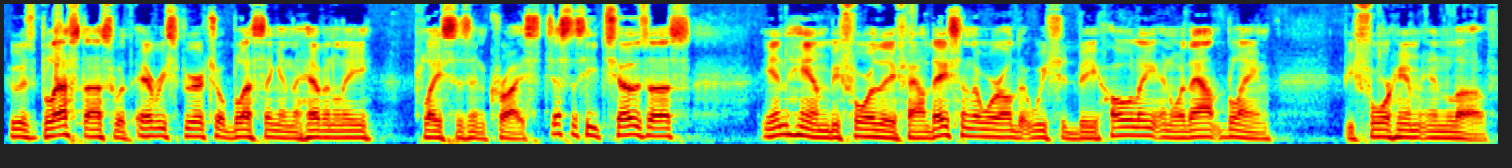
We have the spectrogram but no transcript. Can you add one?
who has blessed us with every spiritual blessing in the heavenly places in Christ, just as He chose us in Him before the foundation of the world that we should be holy and without blame before Him in love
